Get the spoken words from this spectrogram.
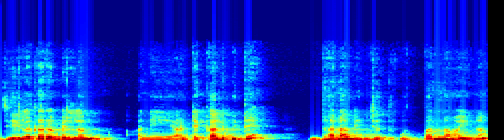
జీలకర్ర బెల్లం అని అంటే కలిపితే ధన విద్యుత్ ఉత్పన్నమైన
